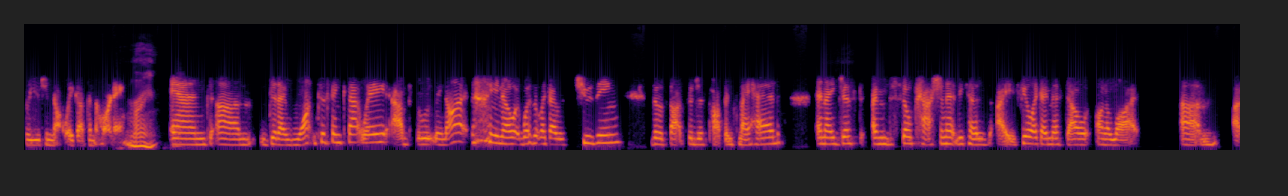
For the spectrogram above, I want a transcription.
for you to not wake up in the morning. Right. And um, did I want to think that way? Absolutely not. you know, it wasn't like I was choosing; those thoughts would just pop into my head. And I just, I'm so passionate because I feel like I missed out on a lot. Um, I,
